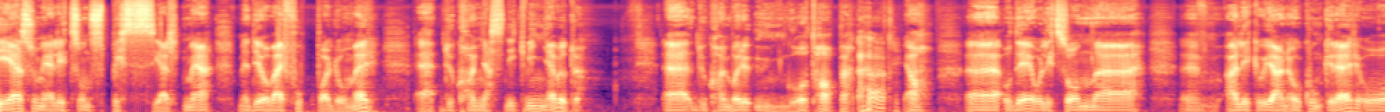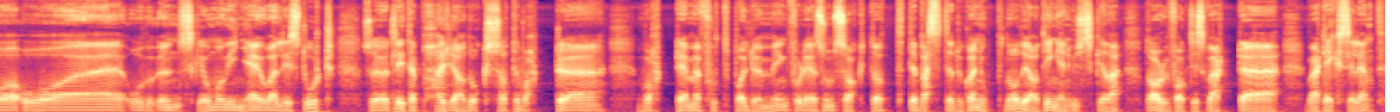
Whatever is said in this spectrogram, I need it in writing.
det som er litt sånn spesielt med, med det å være fotballdommer. Eh, du kan nesten ikke vinne, vet du. Eh, du kan bare unngå å tape. Ja, eh, og det er jo litt sånn eh, Jeg liker jo gjerne å konkurrere, og, og, og ønsket om å vinne er jo veldig stort. Så det er jo et lite paradoks at det ble ble det med fotballdømming. For det er som sagt at det beste du kan oppnå, det er at ingen husker deg. Da har du faktisk vært, vært eksellent.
